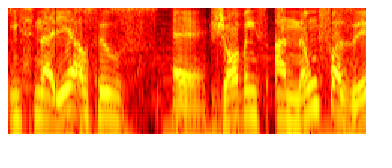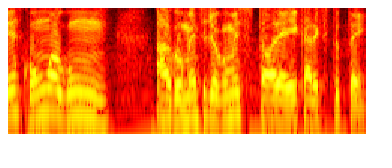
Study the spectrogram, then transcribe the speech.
ensinaria aos seus é, jovens a não fazer com algum argumento de alguma história aí, cara, que tu tem.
